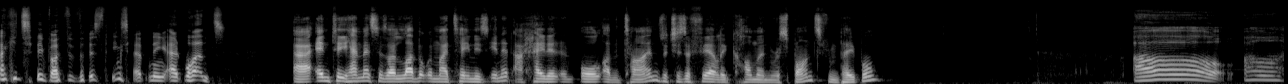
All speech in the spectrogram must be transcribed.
I can see both of those things happening at once. Uh, MT Hammett says, I love it when my team is in it. I hate it at all other times, which is a fairly common response from people. Oh, oh,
